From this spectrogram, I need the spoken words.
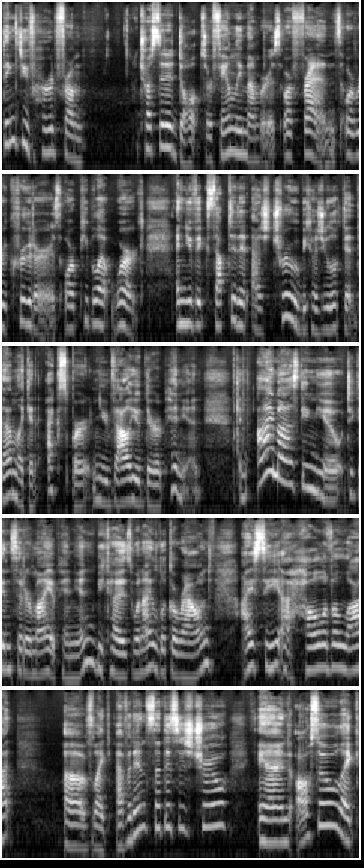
things you've heard from trusted adults or family members or friends or recruiters or people at work and you've accepted it as true because you looked at them like an expert and you valued their opinion. And I'm asking you to consider my opinion because when I look around, I see a hell of a lot of like evidence that this is true and also, like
